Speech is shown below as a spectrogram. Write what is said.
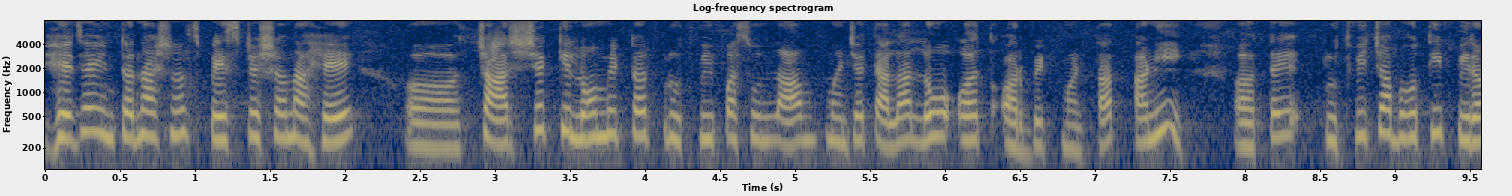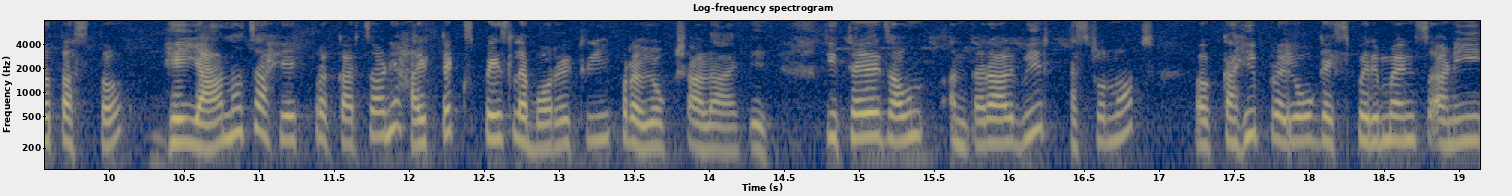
हे जे इंटरनॅशनल स्पेस स्टेशन आहे चारशे किलोमीटर पृथ्वीपासून लांब म्हणजे त्याला लो अर्थ ऑर्बिट म्हणतात. आणि अ, ते पृथ्वीच्या भोवती फिरत असतं. हे यानच आहे एक प्रकारचं आणि हायटेक स्पेस लॅबॉरेटरी प्रयोगशाळा आहे. तिथे जाऊन अंतराळवीर ॲस्ट्रॉनॉट्स काही प्रयोग एक्सपेरिमेंट्स आणि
